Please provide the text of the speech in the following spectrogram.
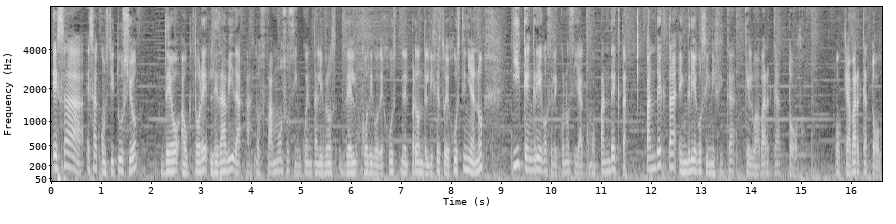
Esa, esa constitución Deo Auctore le da vida a los famosos 50 libros del código de del, perdón, del digesto de Justiniano y que en griego se le conocía como pandecta. Pandecta en griego significa que lo abarca todo o que abarca todo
